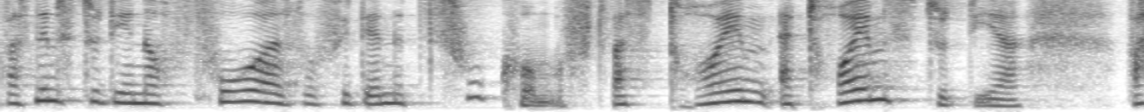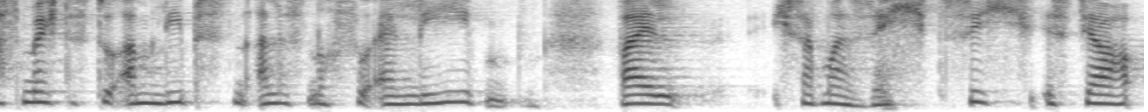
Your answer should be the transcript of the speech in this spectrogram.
Was nimmst du dir noch vor, so für deine Zukunft? Was träum, erträumst du dir? Was möchtest du am liebsten alles noch so erleben? Weil, ich sag mal, 60 ist ja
